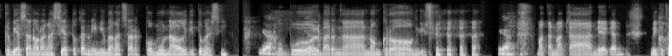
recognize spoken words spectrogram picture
kebiasaan orang Asia tuh kan ini banget, Sar, komunal gitu nggak sih? Ya, Ngumpul barengan, nongkrong gitu. ya. Makan-makan ya kan. Ini kita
